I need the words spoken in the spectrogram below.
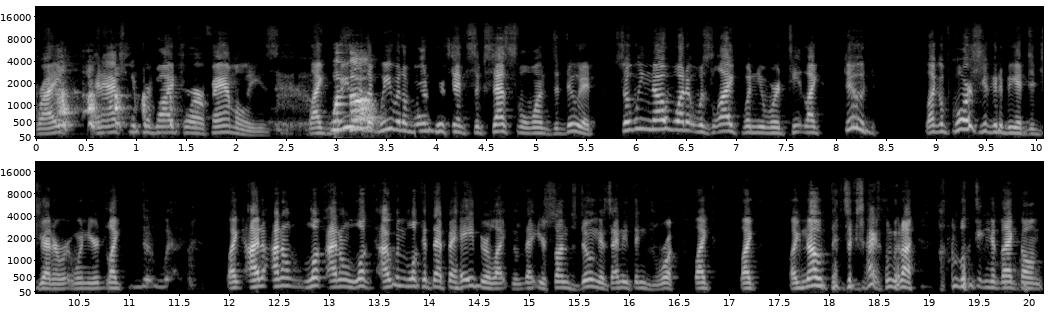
right? And actually provide for our families. Like we were the we were the one percent successful ones to do it. So we know what it was like when you were a teen. Like, dude, like of course you're going to be a degenerate when you're like. Like I, I don't look I don't look I wouldn't look at that behavior like that your son's doing as anything's wrong. Like like like no that's exactly what I I'm looking at that going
